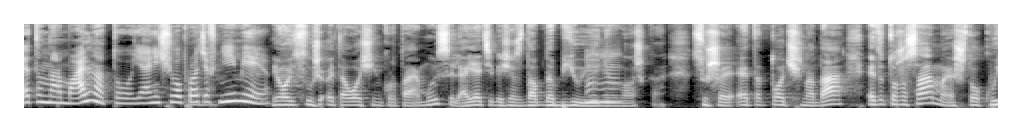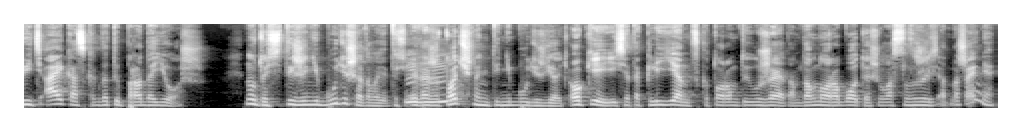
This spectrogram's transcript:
это нормально, то я ничего против не имею. Ой, слушай, это очень крутая мысль, а я тебе сейчас добью ее mm-hmm. немножко. Слушай, это точно, да? Это то же самое, что курить айкос, когда ты продаешь. Ну, то есть ты же не будешь этого, то есть mm-hmm. это же точно ты не будешь делать. Окей, если это клиент, с которым ты уже там давно работаешь, у вас сложились отношения,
